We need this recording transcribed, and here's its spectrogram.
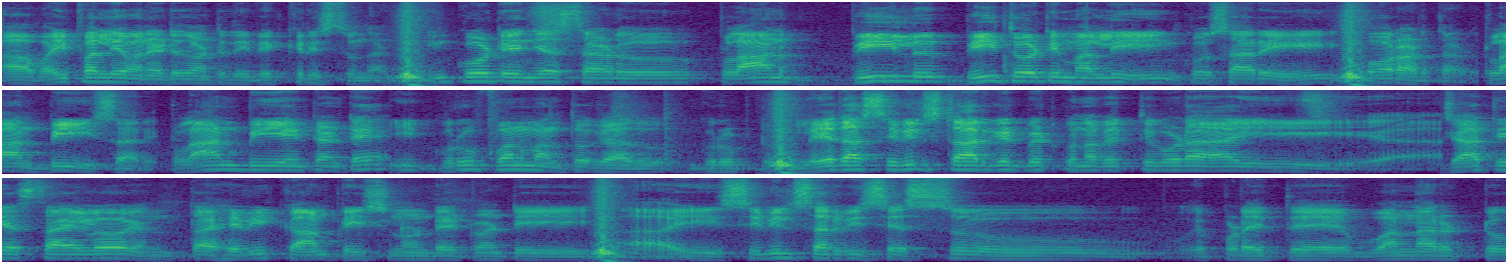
ఆ వైఫల్యం అనేటువంటిది వెక్కిరిస్తుందండి. ఇంకోటి ఏం చేస్తాడు? ప్లాన్ బీలు బి తోటి మళ్ళీ ఇంకోసారి పోరాడతాడు. ప్లాన్ బి ఈసారి. ప్లాన్ బి ఏంటంటే ఈ గ్రూప్ వన్ మనతో కాదు గ్రూప్ టూ లేదా సివిల్స్ టార్గెట్ పెట్టుకున్న వ్యక్తి కూడా ఈ జాతీయ స్థాయిలో ఎంత హెవీ కాంపిటీషన్ ఉండేటువంటి ఈ సివిల్ సర్వీసెస్ ఎప్పుడైతే వన్ ఆర్ టూ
